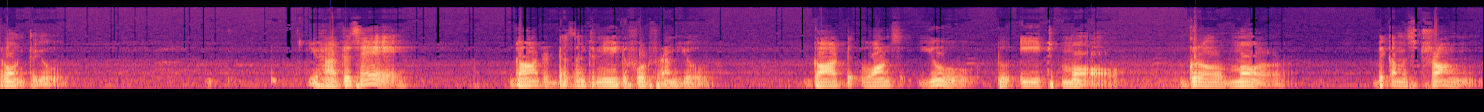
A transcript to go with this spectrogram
thrown to you. You have to say, God doesn't need food from you. God wants you to eat more, grow more, become strong.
